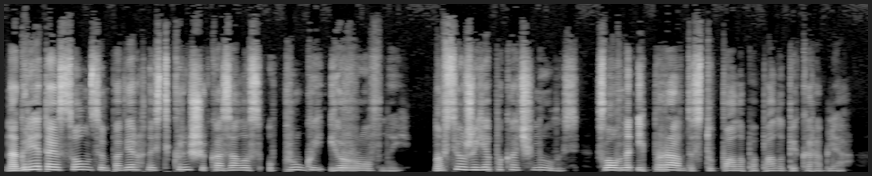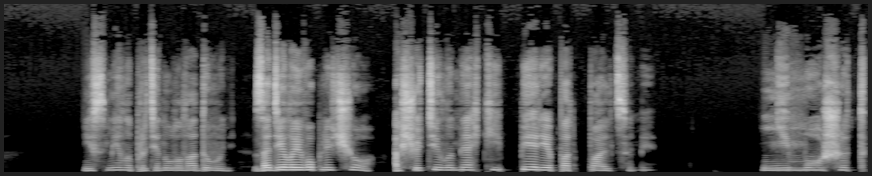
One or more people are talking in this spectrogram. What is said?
Нагретая солнцем поверхность крыши казалась упругой и ровной, но все же я покачнулась, словно и правда ступала по палубе корабля. Не смело протянула ладонь, задела его плечо, ощутила мягкие перья под пальцами. «Не может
